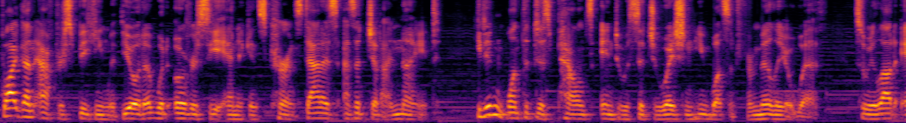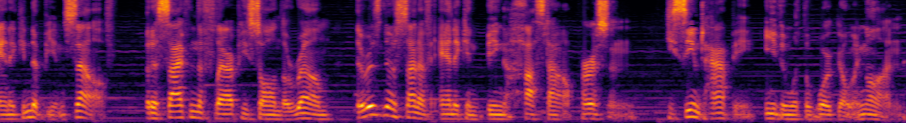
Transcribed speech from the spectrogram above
Qui-Gon, after speaking with Yoda, would oversee Anakin's current status as a Jedi Knight. He didn't want to just pounce into a situation he wasn't familiar with, so he allowed Anakin to be himself. But aside from the flare-up he saw in the realm, there was no sign of Anakin being a hostile person. He seemed happy, even with the war going on.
